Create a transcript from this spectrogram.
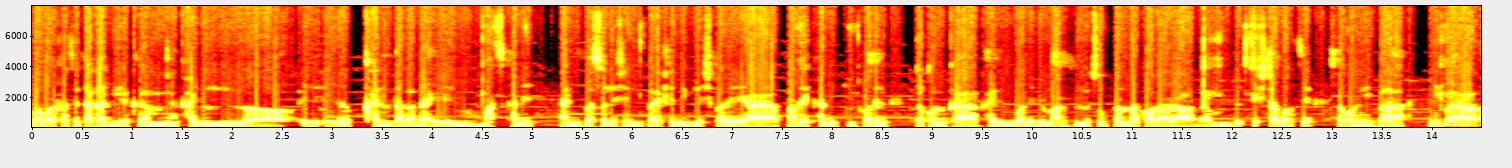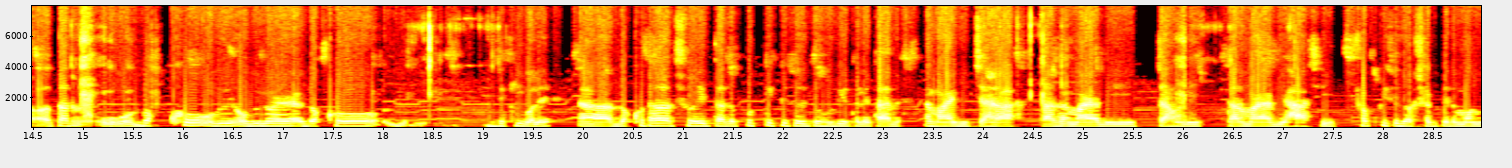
বাবার কাছে টাকা দিয়ে খাইরুল খাইরুল টাকা দেয় এই মাঝখানে। নিপা চলে এসে নিপা এসে জিজ্ঞেস করে আপনারা এখানে কি করেন? তখন খাইরুল বলে যে, মার জন্য সুপ রান্না করার চেষ্টা করছে। তখন নিপা নিপা তার দক্ষ অভি- অভিনয়, দক্ষ, যে কি বলে দক্ষতার সহিত তার প্রত্যেকটি চরিত্র ফুটিয়ে তোলে। তার মায়াবী চেহারা, তার মায়াবী চাহনি, তার মায়াবী হাসি, সবকিছু দর্শকদের মন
